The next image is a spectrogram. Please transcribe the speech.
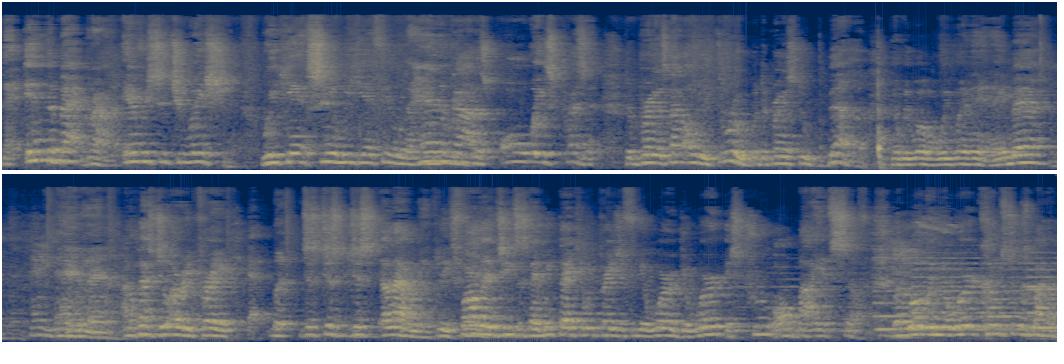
that in the background, every situation, we can't see and we can't feel. The hand of God is always present to bring us not only through, but to bring us through better than we were when we went in. Amen. Amen. Amen. I know Pastor Joe already prayed, but just just just allow me, please. Father, in Jesus' name, we thank you, we praise you for your word. Your word is true all by itself. But Lord, when your word comes to us by the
